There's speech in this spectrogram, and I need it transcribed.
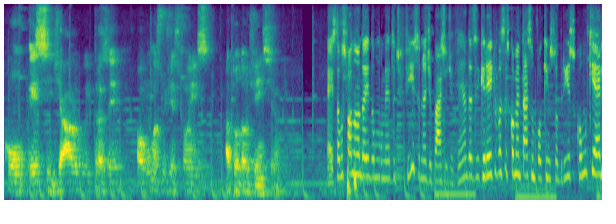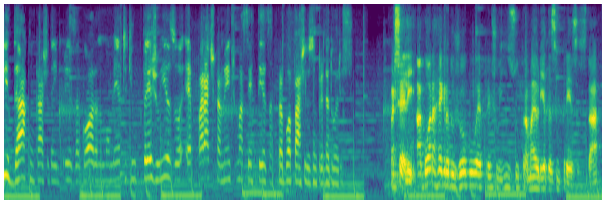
com esse diálogo e trazer algumas sugestões a toda a audiência. É, estamos falando aí de um momento difícil, né, de baixa de vendas, e queria que vocês comentassem um pouquinho sobre isso. Como que é lidar com o caixa da empresa agora, no momento que o prejuízo é praticamente uma certeza para boa parte dos empreendedores? Marcele, agora a regra do jogo é prejuízo para a maioria das empresas, tá?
